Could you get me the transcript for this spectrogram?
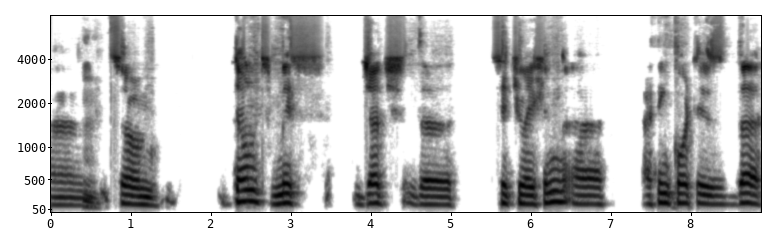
Um, mm. So don't misjudge the situation. Uh, I think port is the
